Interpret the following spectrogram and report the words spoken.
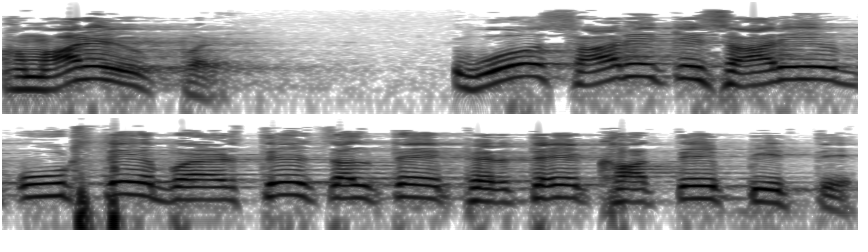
हमारे ऊपर वो सारे के सारे उठते, बैठते, चलते, फिरते, खाते, पीते।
